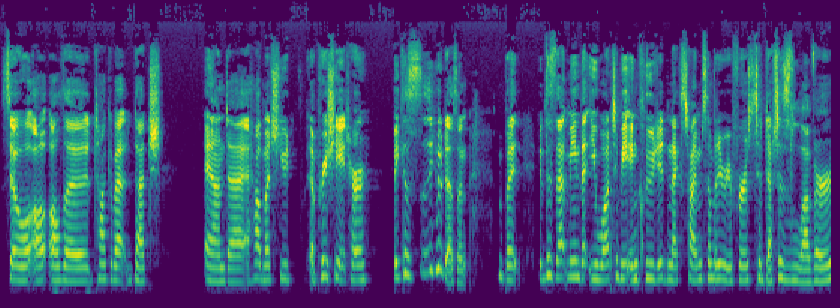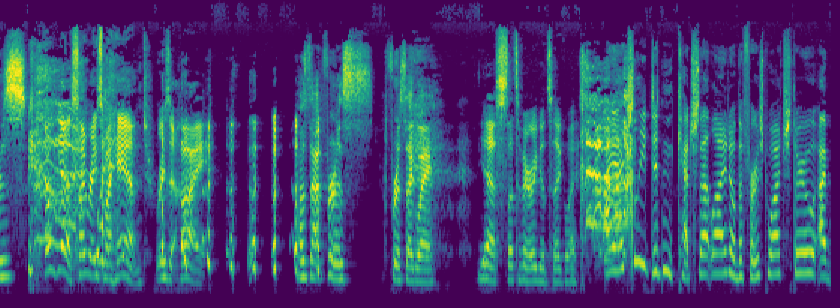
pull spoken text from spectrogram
So all, all the talk about Dutch and uh, how much you appreciate her, because who doesn't? But does that mean that you want to be included next time somebody refers to Dutch's lovers? Oh yes, I raise my hand. Raise it high. How's that for a s- for a segue? Yes, that's a very good segue. I actually didn't catch that line on the first watch through. I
